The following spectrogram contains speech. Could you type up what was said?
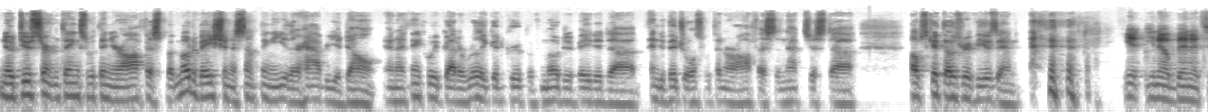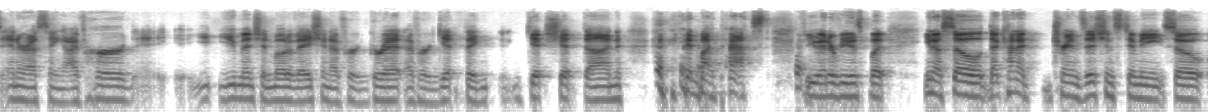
you know, do certain things within your office. But motivation is something you either have or you don't. And I think we've got a really good group of motivated uh, individuals within our office, and that just uh, helps get those reviews in. You, you know, Ben, it's interesting. I've heard you, you, mentioned motivation. I've heard grit. I've heard get thing, get shit done in my past few interviews. But you know, so that kind of transitions to me. So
